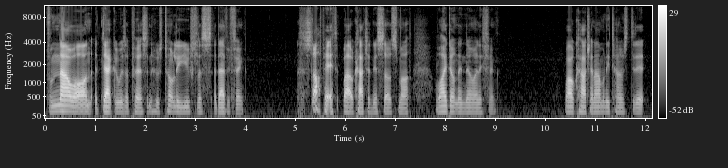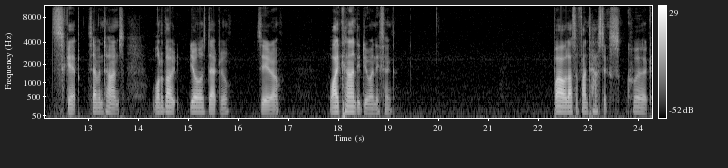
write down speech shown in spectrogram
From now on, a Deku is a person who's totally useless at everything. Stop it. Wow, Kacchan, you're so smart. Why don't they know anything? Wow, Kacchan, how many times did it skip? Seven times. What about Yours, Deku. Zero. Why can't he do anything? Wow, that's a fantastic quirk.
